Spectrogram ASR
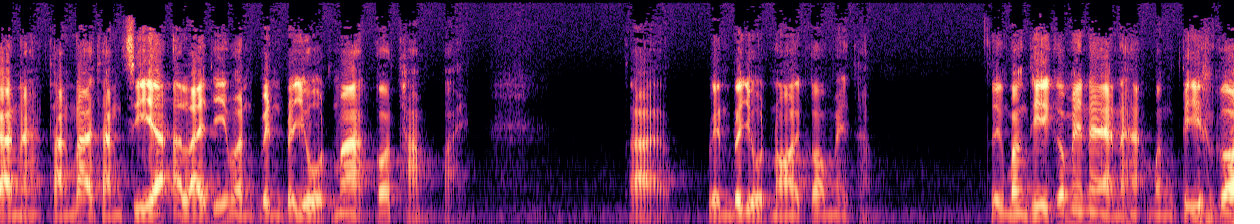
กันนะทางได้ทางเสียอะไรที่มันเป็นประโยชน์มากก็ทำไป ถ้าเป็นประโยชน์น้อยก็ไม่ทำซึ่งบางทีก็ไม่แน่นะฮะบางทีก็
